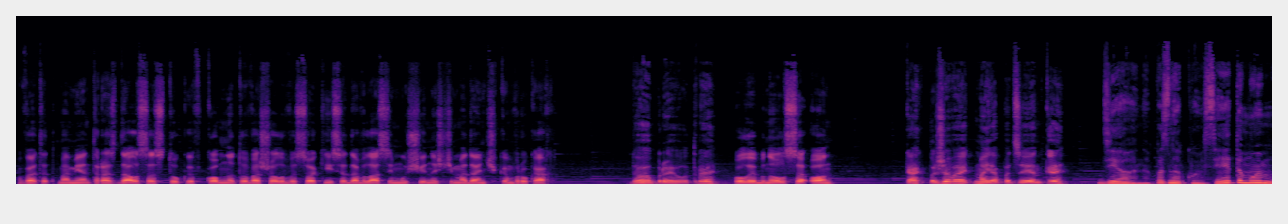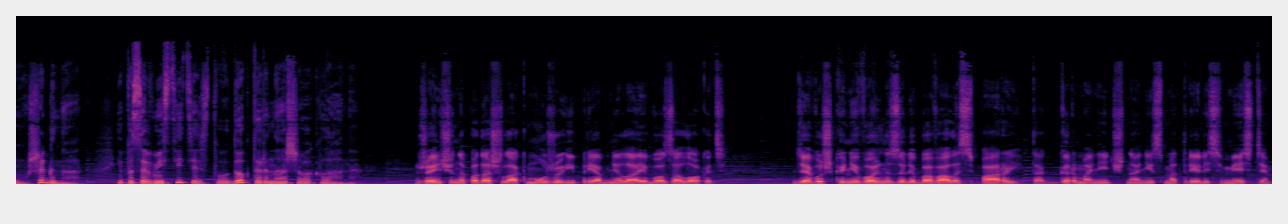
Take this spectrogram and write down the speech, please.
В этот момент раздался стук, и в комнату вошел высокий седовласый мужчина с чемоданчиком в руках. «Доброе утро!» — улыбнулся он. «Как поживает моя пациентка?» «Диана, познакомься, это мой муж, Игнат, и по совместительству доктор нашего клана». Женщина подошла к мужу и приобняла его за локоть. Девушка невольно залюбовалась парой, так гармонично они смотрелись вместе.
